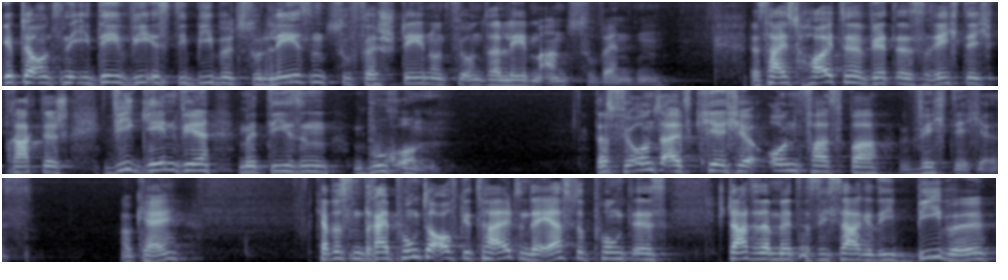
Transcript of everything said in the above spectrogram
Gibt er uns eine Idee, wie ist die Bibel zu lesen, zu verstehen und für unser Leben anzuwenden. Das heißt, heute wird es richtig praktisch. Wie gehen wir mit diesem Buch um? Das für uns als Kirche unfassbar wichtig ist. Okay? Ich habe das in drei Punkte aufgeteilt und der erste Punkt ist, starte damit, dass ich sage, die Bibel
